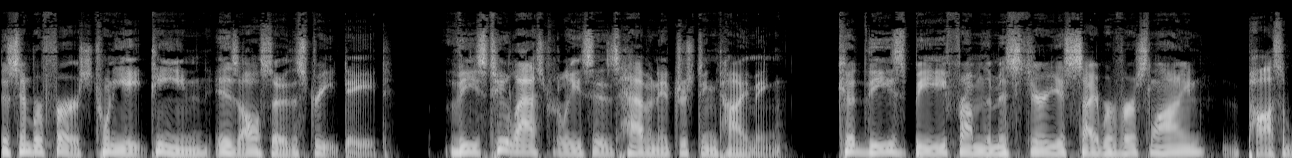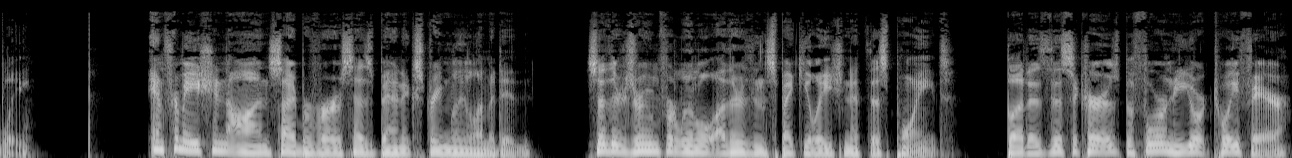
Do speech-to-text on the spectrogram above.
December 1st, 2018 is also the street date. These two last releases have an interesting timing. Could these be from the mysterious Cyberverse line? Possibly. Information on Cyberverse has been extremely limited, so there's room for little other than speculation at this point. But as this occurs before New York Toy Fair,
